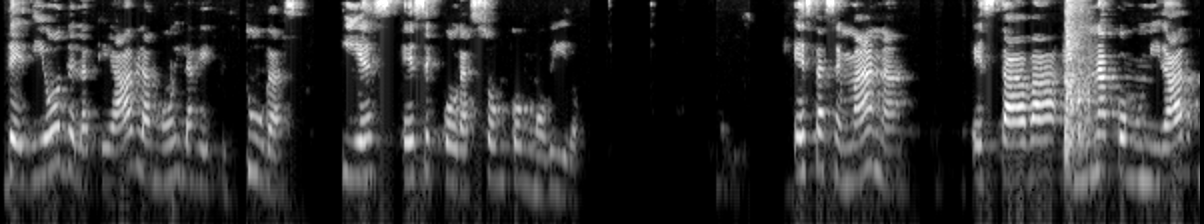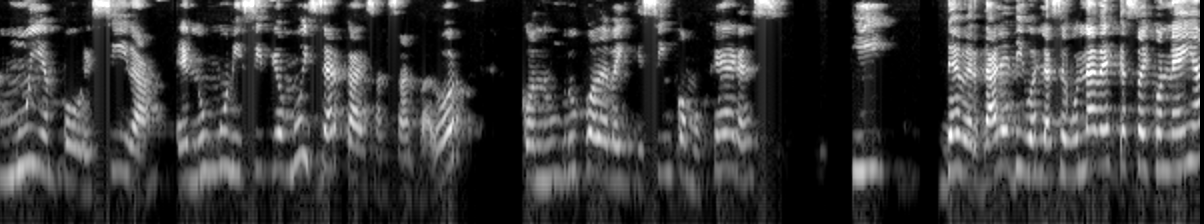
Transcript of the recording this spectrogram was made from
de Dios de la que hablan hoy las escrituras y es ese corazón conmovido. Esta semana estaba en una comunidad muy empobrecida, en un municipio muy cerca de San Salvador, con un grupo de 25 mujeres y de verdad les digo, es la segunda vez que estoy con ella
